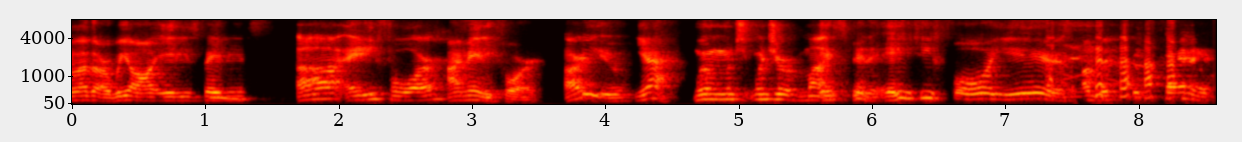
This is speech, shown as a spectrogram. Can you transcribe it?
love that. Are we all 80s babies? Uh, 84. I'm 84. Are you? Yeah. When, when's, when's your month? It's been 84 years on the Titanic.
